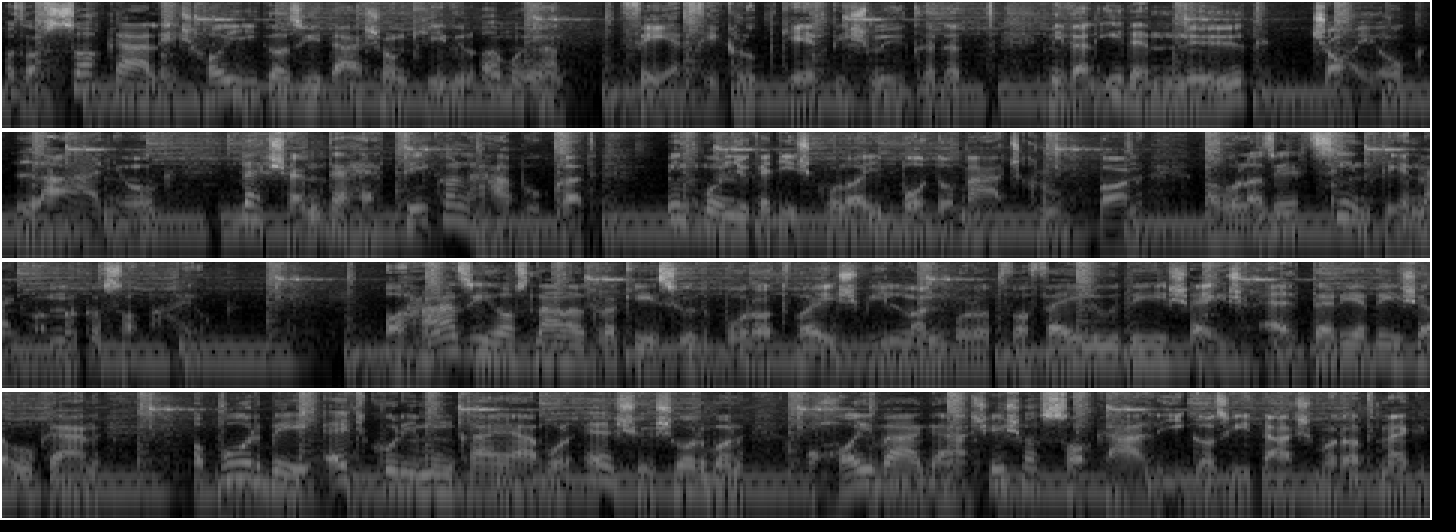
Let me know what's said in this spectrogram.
az a szakál és hajigazításon kívül amolyan férfi klubként is működött, mivel ide nők, csajok, lányok be sem tehették a lábukat, mint mondjuk egy iskolai bodobács klubban, ahol azért szintén megvannak a szabályok. A házi használatra készült borotva és villanyborotva fejlődése és elterjedése okán a borbély egykori munkájából elsősorban a hajvágás és a szakáll igazítás maradt meg,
